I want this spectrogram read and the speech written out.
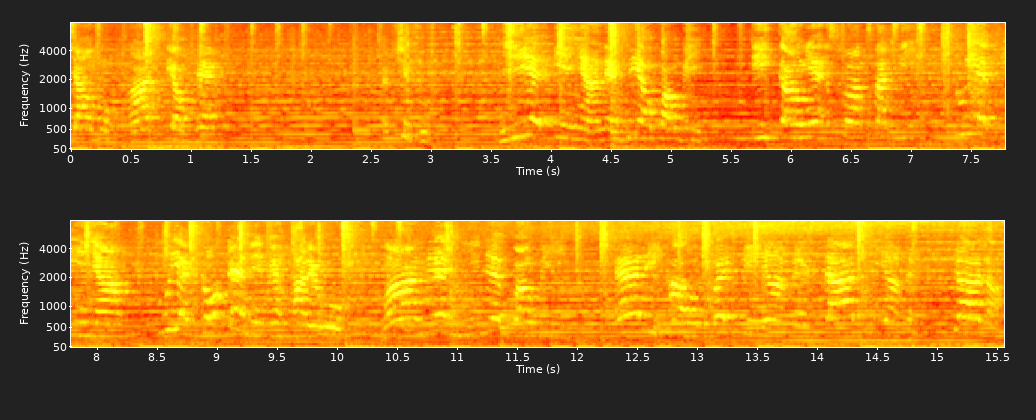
ကြောင့်မို့ငါတယောက်တည်းအဖြစ်ဘူးညီရဲ့ပညာနဲ့နှစ်ယောက်ပေါင်းပြီးဒီကောင်ရဲ့အစွမ်းတတ်ပြီးသူ့ရဲ့ပညာသူ့ရဲ့တိုးတက်နေတဲ့ဟာတွေကိုငါနဲ့ညီနဲ့ပေါင်းပြီးအဲ့ဒီဟာကိုပြည့်ပြရမယ်တားပြရမယ်ကြားလား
